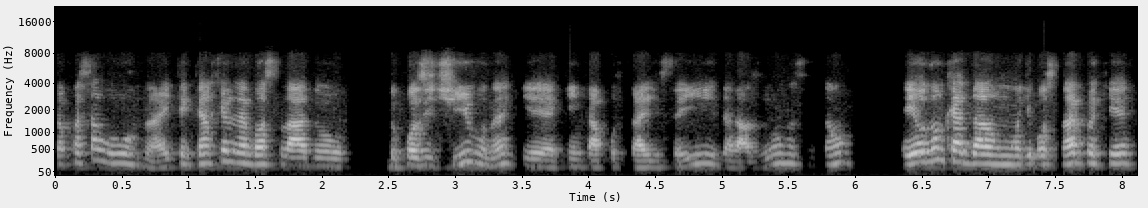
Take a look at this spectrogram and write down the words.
com essa urna. Aí tem, tem aquele negócio lá do, do positivo, né? Que é quem está por trás disso aí, das urnas. Então, eu não quero dar uma de Bolsonaro porque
